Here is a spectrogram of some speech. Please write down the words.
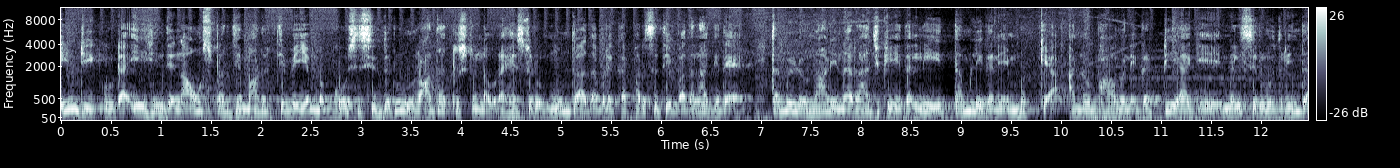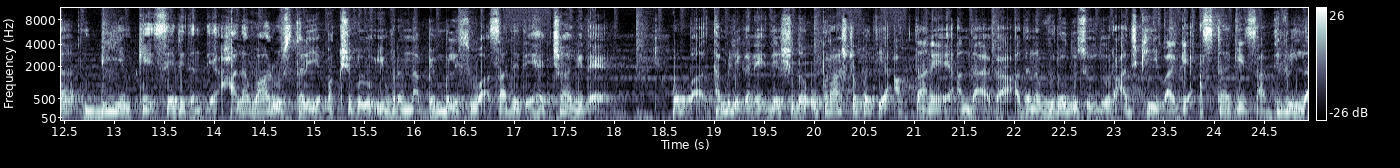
ಇಂಡಿ ಕೂಟ ಈ ಹಿಂದೆ ನಾವು ಸ್ಪರ್ಧೆ ಮಾಡುತ್ತೇವೆ ಎಂಬ ಘೋಷಿಸಿದ್ದರೂ ರಾಧಾಕೃಷ್ಣನ್ ಅವರ ಹೆಸರು ಮುಂದಾದ ಬಳಿಕ ಪರಿಸ್ಥಿತಿ ಬದಲಾಗಿದೆ. ತಮಿಳುನಾಡಿನ ರಾಜಕೀಯದಲ್ಲಿ ತಮಿಳಿಗನೇ ಮುಖ್ಯ ಅನ್ನೋ ಭಾವನೆ ಗಟ್ಟಿಯಾಗಿ ನೆಲೆಸಿರುವುದರಿಂದ ಡಿಎಂಕೆ ಸೇರಿದಂತೆ ಹಲವಾರು ಸ್ಥಳೀಯ ಪಕ್ಷಗಳು ಇವರನ್ನ ಬೆಂಬಲಿಸುವ ಸಾಧ್ಯತೆ ಹೆಚ್ಚಾಗಿದೆ. ಒಬ್ಬ ತಮಿಳಿಗನೇ ದೇಶದ ಉಪರಾಷ್ಟ್ರಪತಿ ಆಗ್ತಾನೆ ಅಂದಾಗ ಅದನ್ನು ವಿರೋಧಿಸುವುದು ರಾಜಕೀಯವಾಗಿ ಅಷ್ಟಾಗಿ ಸಾಧ್ಯವಿಲ್ಲ.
